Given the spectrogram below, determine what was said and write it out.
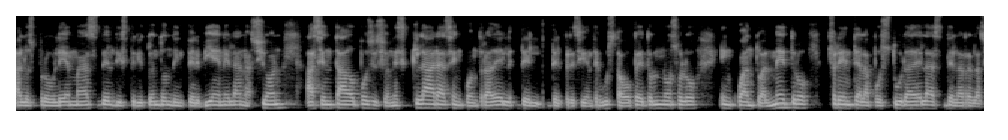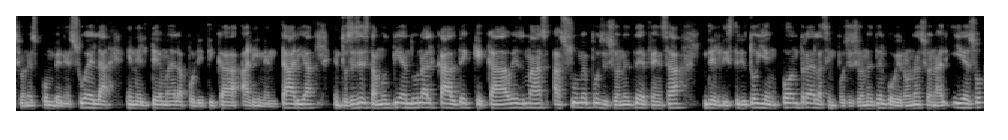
a los problemas del distrito en donde interviene la nación, ha sentado posiciones claras en contra del, del, presidente Gustavo Petro, no solo en cuanto al metro, frente a la postura de las, de las relaciones con Venezuela, en el tema de la política alimentaria. Entonces estamos viendo un alcalde que cada vez más asume posiciones de defensa del distrito y en contra de las imposiciones del gobierno nacional y eso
